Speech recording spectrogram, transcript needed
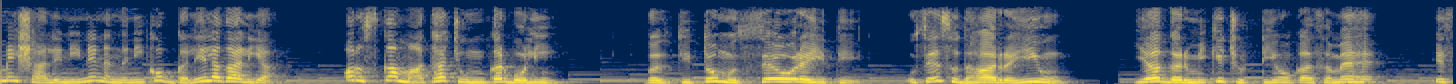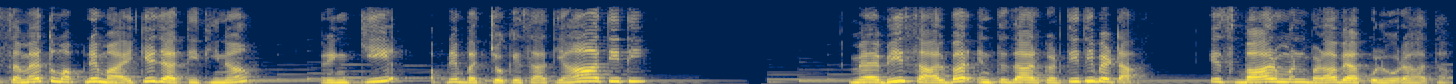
में शालिनी ने नंदनी को गले लगा लिया और उसका माथा चूमकर बोली, गलती तो मुझसे हो रही थी, उसे सुधार रही हूँ। यह गर्मी की छुट्टियों का समय है, इस समय तुम अपने मायके जाती थी ना? रिंकी अपने बच्चों के साथ यहाँ आती थी। मैं भी साल भर इंतज़ार करती थी बेटा। इस बार मन बड़ा व्याकुल हो रहा था।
